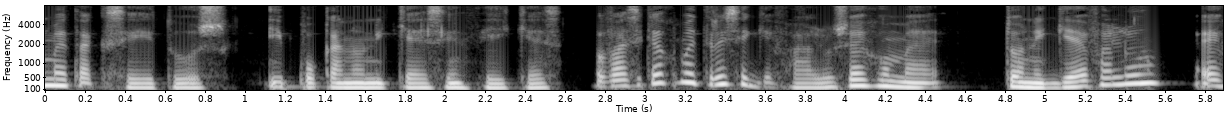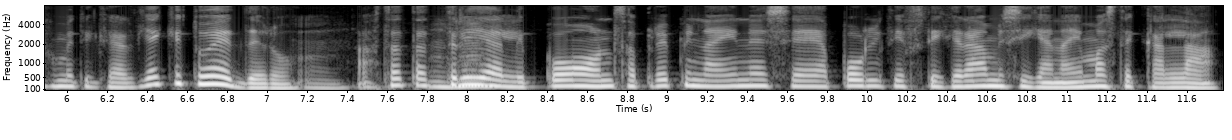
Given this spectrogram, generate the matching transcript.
μεταξύ τους υπό κανονικές συνθήκες. Βασικά έχουμε τρεις εγκεφάλους. Έχουμε τον εγκέφαλο, έχουμε την καρδιά και το έντερο. Μμ. Αυτά τα Μμμ. τρία λοιπόν θα πρέπει να είναι σε απόλυτη ευθυγράμμιση για να είμαστε καλά.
